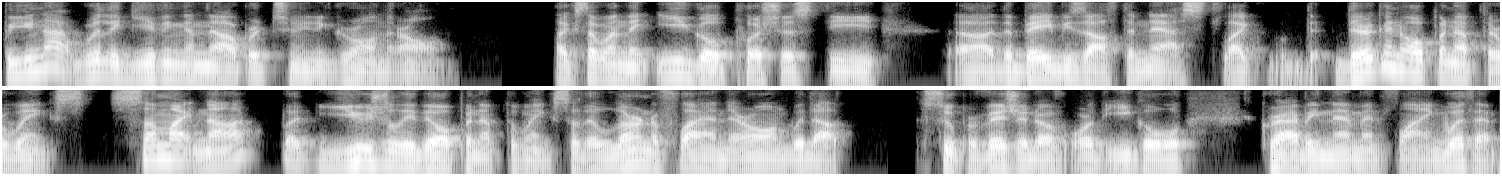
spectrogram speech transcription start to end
but you're not really giving them the opportunity to grow on their own. Like so when the eagle pushes the uh, the babies off the nest, like they're going to open up their wings. Some might not, but usually they open up the wings. So they'll learn to fly on their own without supervision of or the eagle grabbing them and flying with them.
